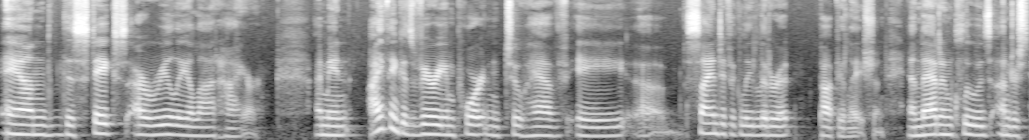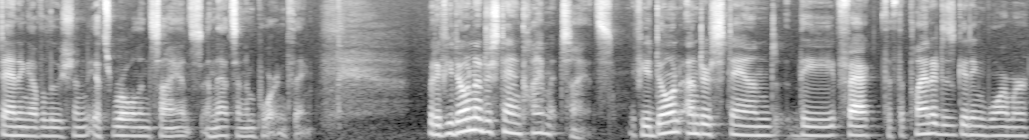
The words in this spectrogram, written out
And the stakes are really a lot higher. I mean, I think it's very important to have a uh, scientifically literate population, and that includes understanding evolution, its role in science, and that's an important thing. But if you don't understand climate science, if you don't understand the fact that the planet is getting warmer,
